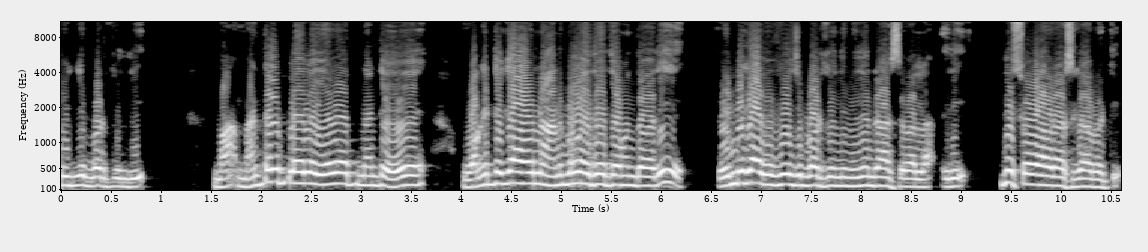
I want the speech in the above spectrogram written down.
విభజించబడుతుంది మా మెంటల్ ప్లేలో ఏమవుతుందంటే ఒకటిగా ఉన్న అనుభవం ఏదైతే ఉందో అది రెండుగా విభజించబడుతుంది మిథున రాశి వల్ల. ఇది ఇది స్వభావ రాశి కాబట్టి.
